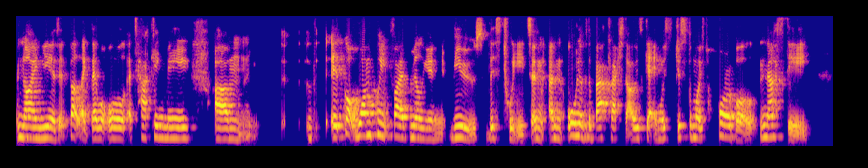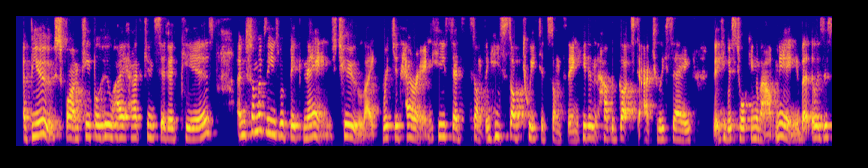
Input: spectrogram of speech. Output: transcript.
nine years, it felt like they were all attacking me. Um, it got 1.5 million views this tweet and and all of the backlash that i was getting was just the most horrible nasty abuse from people who i had considered peers and some of these were big names too like richard herring he said something he subtweeted something he didn't have the guts to actually say that he was talking about me but there was this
